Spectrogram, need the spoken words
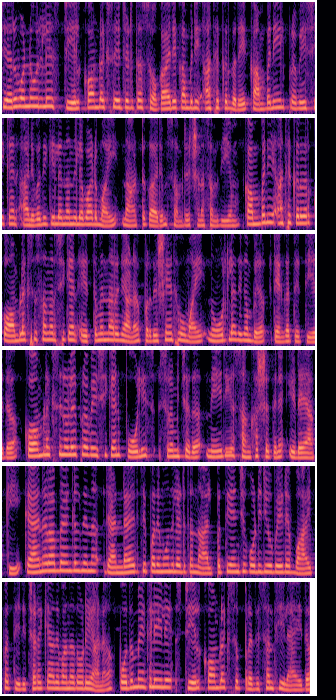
ചെറുവണ്ണൂരിലെ സ്റ്റീൽ കോംപ്ലക്സ് ഏറ്റെടുത്ത സ്വകാര്യ കമ്പനി അധികൃതരെ കമ്പനിയിൽ പ്രവേശിക്കാൻ അനുവദിക്കില്ലെന്ന നിലപാടുമായി നാട്ടുകാരും സംരക്ഷണ സമിതിയും. കമ്പനി അധികൃതർ കോംപ്ലക്സ് സന്ദർശിക്കാൻ എത്തുമെന്നറിഞ്ഞാണ് പ്രതിഷേധവുമായി നൂറിലധികം പേർ രംഗത്തെത്തിയത്. കോംപ്ലക്സിനുള്ളിൽ പ്രവേശിക്കാൻ പോലീസ് ശ്രമിച്ചത് നേരിയ സംഘർഷത്തിന് ഇടയാക്കി. കാനറ ബാങ്കിൽ നിന്ന് രണ്ടായിരത്തി പതിമൂന്നിലെടുത്ത നാൽപ്പത്തിയഞ്ച് കോടി രൂപയുടെ വായ്പ തിരിച്ചടയ്ക്കാതെ വന്നതോടെയാണ് പൊതുമേഖലയിലെ സ്റ്റീൽ കോംപ്ലക്സ് പ്രതിസന്ധിയിലായത്.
